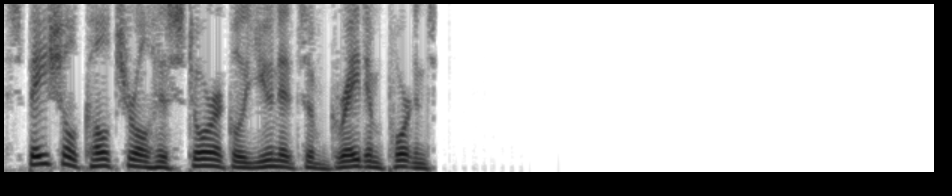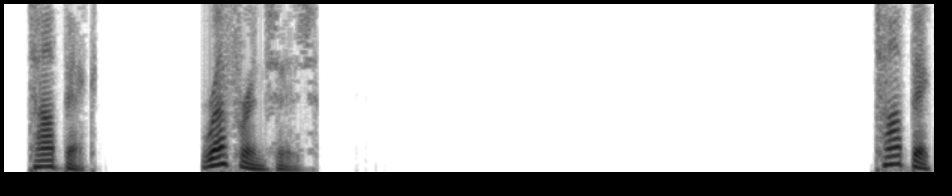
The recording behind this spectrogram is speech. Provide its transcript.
Spatial cultural historical units of great importance Topic. References Topic.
